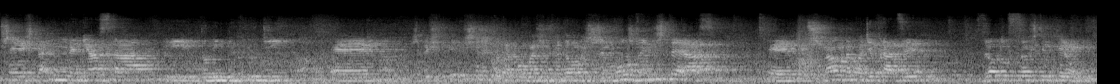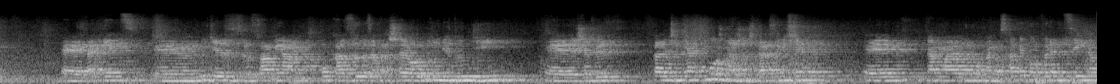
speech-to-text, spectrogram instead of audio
przenieść na inne miasta i do innych ludzi, e, żeby się- szerzyć to taką właśnie świadomość, że można już teraz e, przy małym nakładzie pracy zrobić coś w tym kierunku. E, Tak więc e, ludzie z Wrocławia pokazują, zapraszają innych ludzi, e, żeby im, jak można żyć, tak? W sensie e, tam mają taką fajną salę konferencyjną,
